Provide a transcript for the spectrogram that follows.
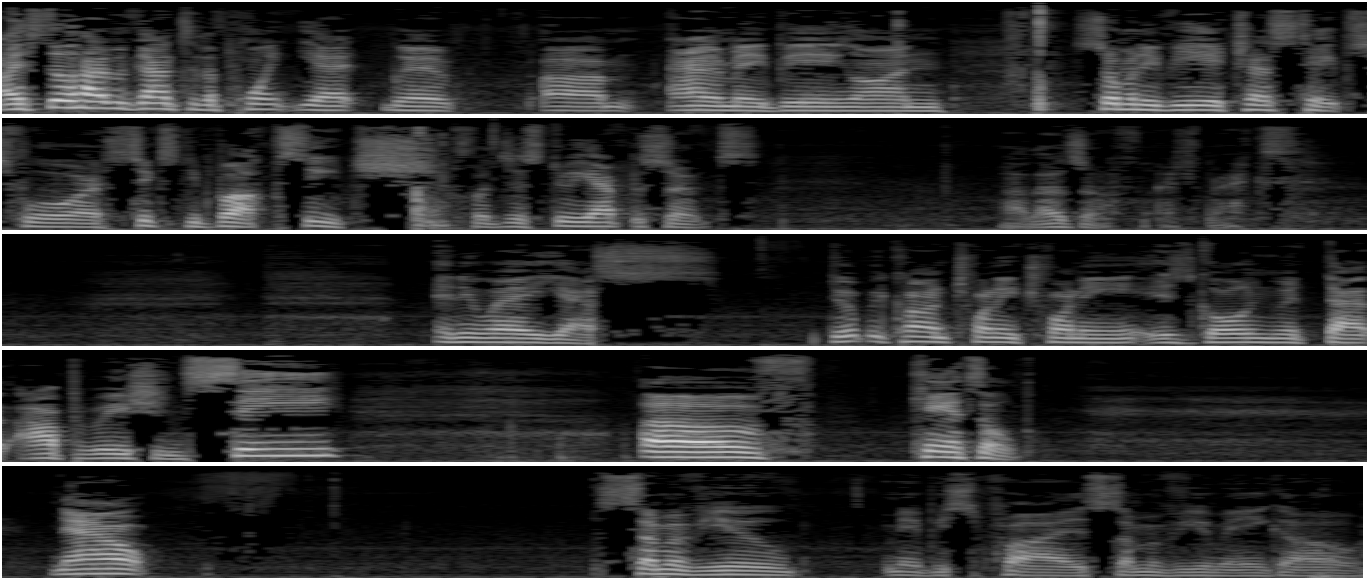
I still haven't gotten to the point yet where um, anime being on so many VHS tapes for sixty bucks each for just three episodes. Wow, those are flashbacks. Anyway, yes, DerpyCon 2020 is going with that Operation C of canceled. Now, some of you may be surprised. Some of you may go,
